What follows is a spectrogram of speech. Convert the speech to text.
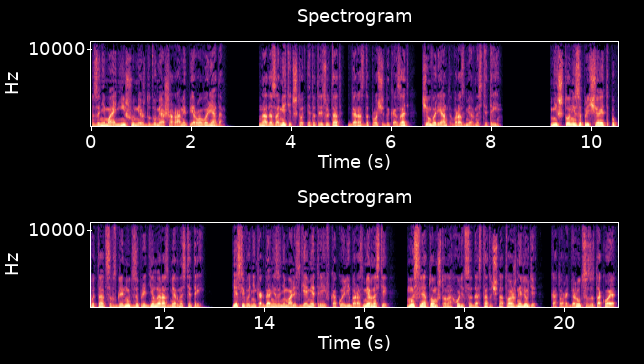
занимая нишу между двумя шарами первого ряда. Надо заметить, что этот результат гораздо проще доказать, чем вариант в размерности 3. Ничто не запрещает попытаться взглянуть за пределы размерности 3. Если вы никогда не занимались геометрией в какой-либо размерности, мысль о том, что находятся достаточно отважные люди, которые берутся за такое,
